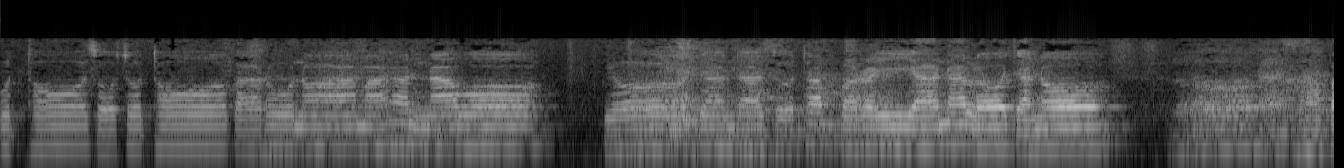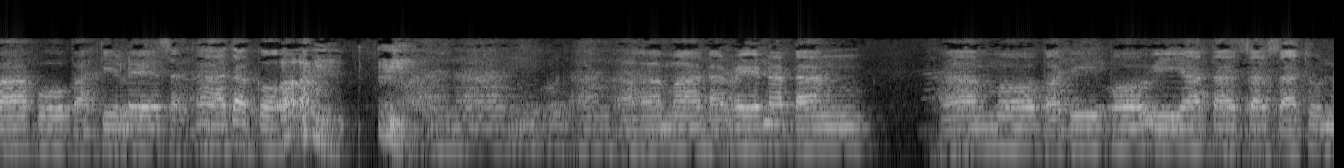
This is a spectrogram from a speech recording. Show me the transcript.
บุตโธสุสุโธกรุณามหันนาวโยจันทสุทัพปริยานโลจโนโลกัสสปาปูปกิเลสขาตะโกอาหมาดเรนตังธรรมโมปฏิโปวิยตัสสะทุโน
